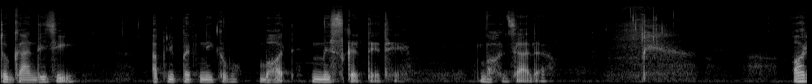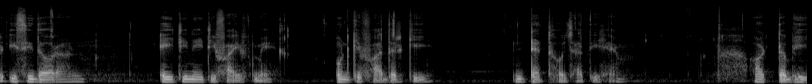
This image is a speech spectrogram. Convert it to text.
तो गांधी जी अपनी पत्नी को बहुत मिस करते थे। बहुत ज़्यादा। और इसी दौरान 1885 में उनके फादर की डेथ हो जाती है। और तभी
